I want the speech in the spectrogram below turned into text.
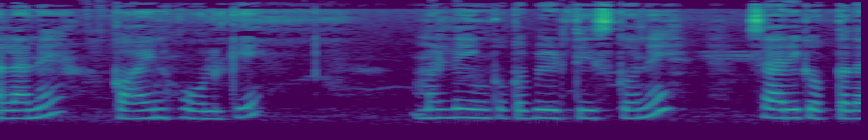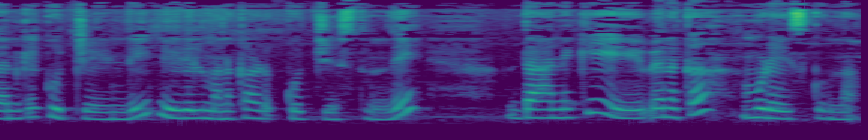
అలానే కాయిన్ హోల్కి మళ్ళీ ఇంకొక బీడ్ తీసుకొని శారీకి ఒక్కదానికే కుర్చేయండి నీడిల్ మనకు అడుక్కొచ్చేస్తుంది దానికి వెనక ముడేసుకుందాం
